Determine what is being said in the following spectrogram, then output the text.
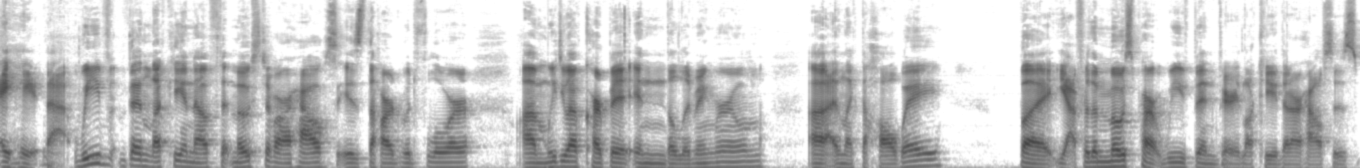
I hate that. We've been lucky enough that most of our house is the hardwood floor. Um, we do have carpet in the living room uh, and like the hallway, but yeah, for the most part, we've been very lucky that our house is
